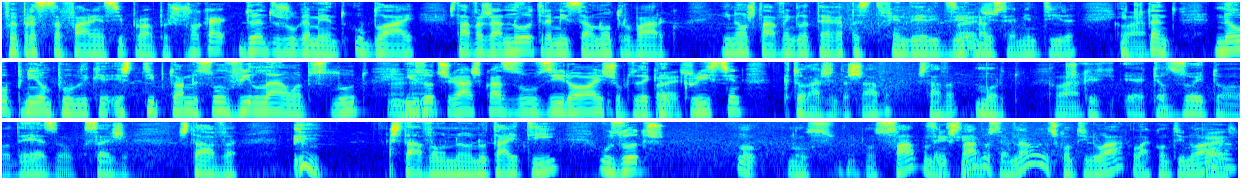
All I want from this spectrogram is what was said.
foi para se safarem a si próprios. Só que durante o julgamento, o Bligh estava já noutra missão, noutro barco, e não estava em Inglaterra para se defender e dizer Pois. não, isso é mentira. E Claro. portanto, na opinião pública, este tipo torna-se um vilão absoluto e os outros gajos quase uns heróis, sobretudo aquele Pois. Christian, que toda a gente achava estava morto. Claro. porque aqueles 8 ou 10 ou o que seja estava, estavam no, no Tahiti, os outros não, não, se, não se sabe onde Sim, é que sim. eles disseram, não, eles continuaram, lá continuaram.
